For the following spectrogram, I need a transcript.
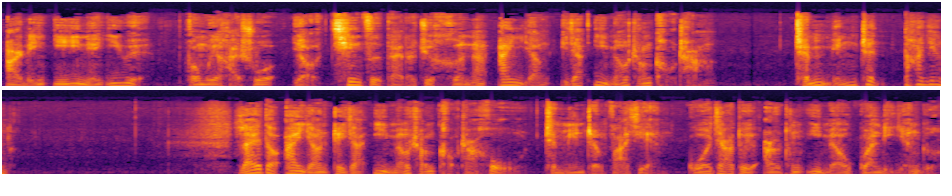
二零一一年一月，冯维海说要亲自带他去河南安阳一家疫苗厂考察，陈明正答应了。来到安阳这家疫苗厂考察后，陈明正发现国家对儿童疫苗管理严格，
